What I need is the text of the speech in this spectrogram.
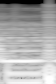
home.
